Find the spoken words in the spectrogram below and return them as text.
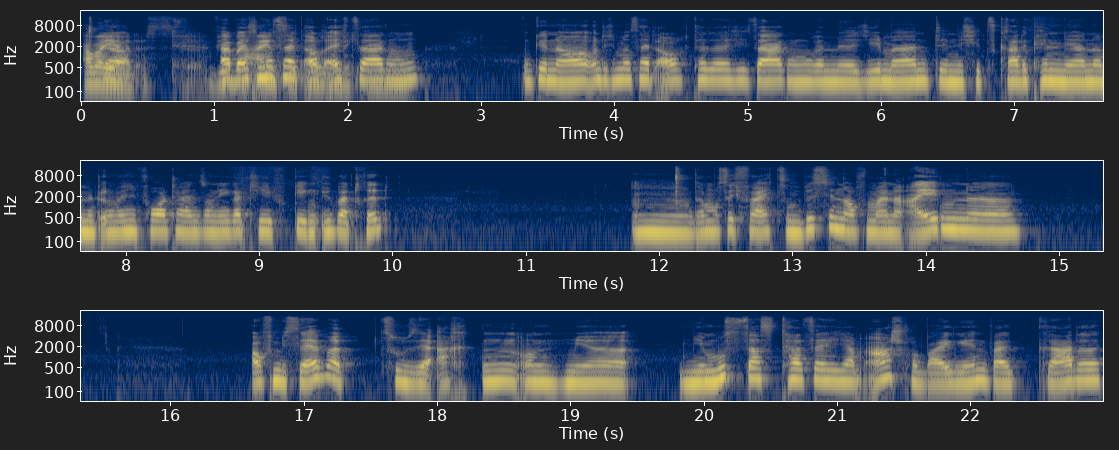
Aber ja, Ja. das äh, Aber ich muss halt auch echt sagen, genau, und ich muss halt auch tatsächlich sagen, wenn mir jemand, den ich jetzt gerade kennenlerne, mit irgendwelchen Vorurteilen so negativ gegenübertritt, mm, dann muss ich vielleicht so ein bisschen auf meine eigene, auf mich selber zu sehr achten und mir, mir muss das tatsächlich am Arsch vorbeigehen, weil gerade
